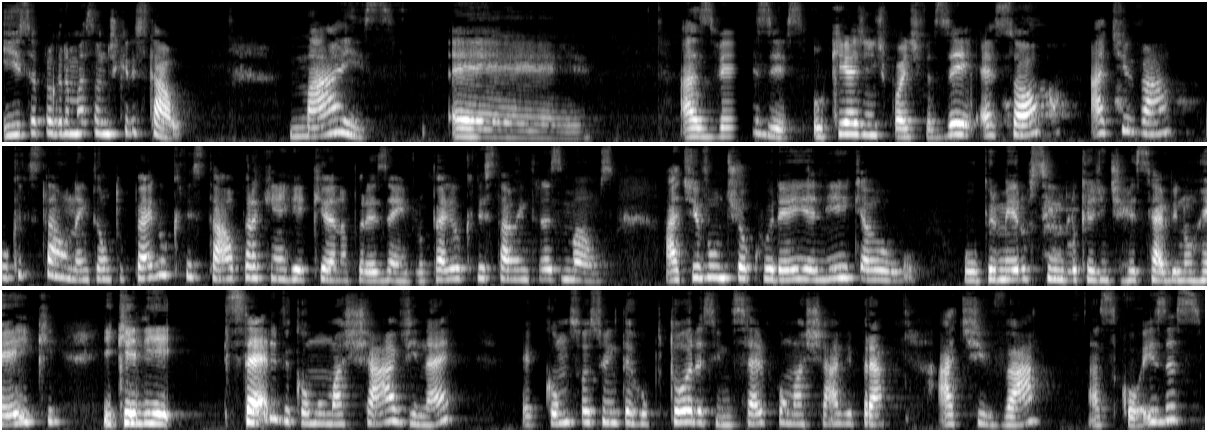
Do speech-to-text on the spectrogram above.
Isso é programação de cristal. Mas, é, às vezes, o que a gente pode fazer é só ativar o cristal, né? Então tu pega o cristal, para quem é reikiana, por exemplo, pega o cristal entre as mãos, ativa um chokurei ali, que é o, o primeiro símbolo que a gente recebe no reiki, e que ele serve como uma chave, né? É como se fosse um interruptor, assim, serve como uma chave para ativar as coisas.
